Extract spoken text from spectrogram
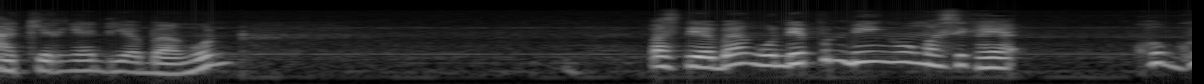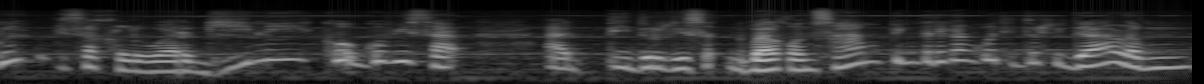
Akhirnya dia bangun, pas dia bangun dia pun bingung masih kayak, kok gue bisa keluar gini, kok gue bisa tidur di balkon samping, tadi kan gue tidur di dalam.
